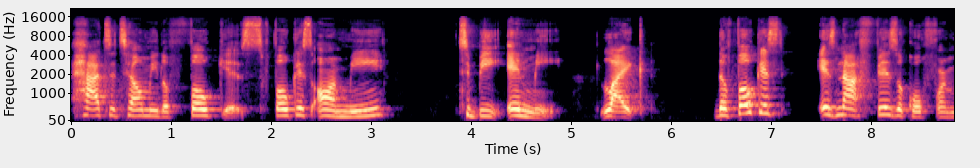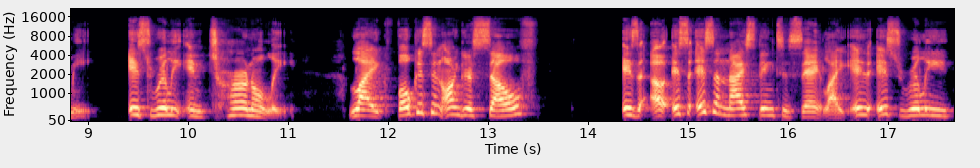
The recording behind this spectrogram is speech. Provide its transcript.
had to tell me to focus, focus on me to be in me. Like the focus is not physical for me, it's really internally. Like focusing on yourself is a, it's it's a nice thing to say. Like it, it's really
